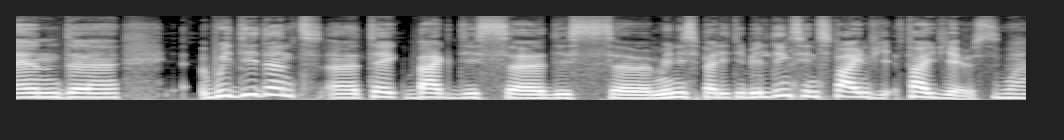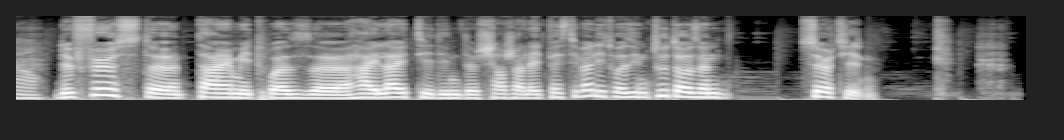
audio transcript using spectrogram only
And uh, we didn't uh, take back this uh, this uh, municipality building since five, five years. Wow. The first uh, time it was highlighted in the Sharjah Light Festival, it was in 2013.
